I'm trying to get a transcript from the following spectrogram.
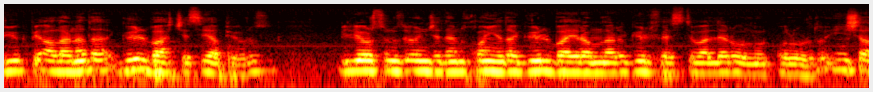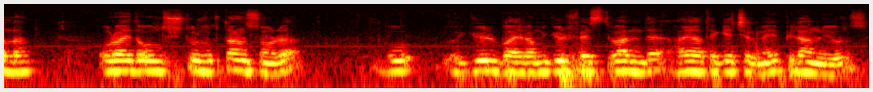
büyük bir alana da gül bahçesi yapıyoruz. Biliyorsunuz önceden Konya'da gül bayramları, gül festivalleri olur- olurdu. İnşallah orayı da oluşturduktan sonra bu gül bayramı, gül festivalini de hayata geçirmeyi planlıyoruz.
